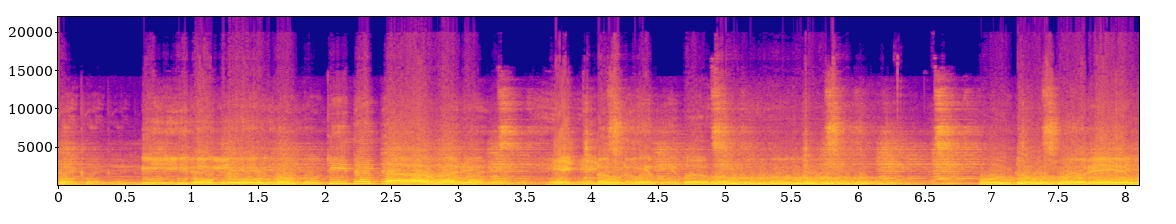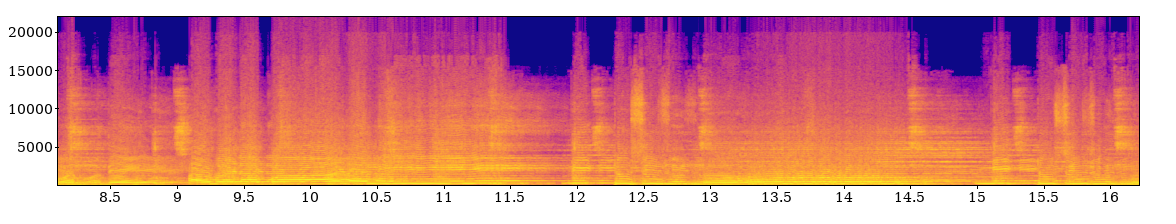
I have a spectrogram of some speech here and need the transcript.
ಕಣ್ಣೀರಲೆ ಹುಟ್ಟಿದ ತಾವರೆ ಹೆಣ್ಣು ಎಂಬವು. ಉಡುಗೊರೆ ಒಂದೇ ಅವಳ ಬಾಳಲಿ. ನಿಟ್ಟುಸಿರು ನಿಟ್ಟುಸಿರು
